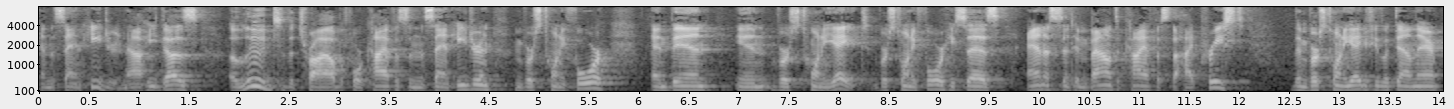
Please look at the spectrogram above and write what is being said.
and the Sanhedrin. Now, he does allude to the trial before Caiaphas and the Sanhedrin in verse 24, and then in verse 28. In verse 24, he says, Annas sent him bound to Caiaphas the high priest. Then, verse 28, if you look down there,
